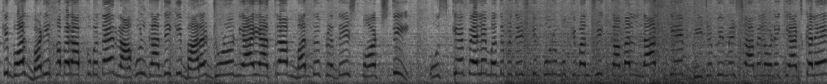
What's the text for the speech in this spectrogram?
की बहुत बड़ी खबर आपको बताएँ, राहुल गांधी की भारत जोड़ो न्याय यात्रा मध्य प्रदेश पहुँचती। उसके पहले मध्य प्रदेश के पूर्व मुख्यमंत्री कमलनाथ के बीजेपी में शामिल होने की अटकलें,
